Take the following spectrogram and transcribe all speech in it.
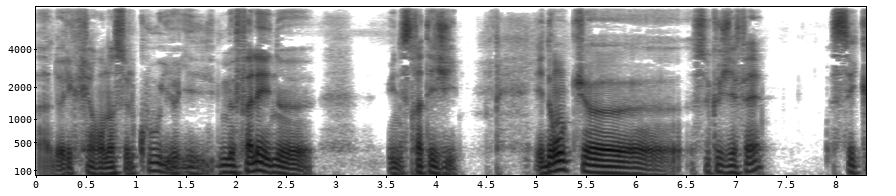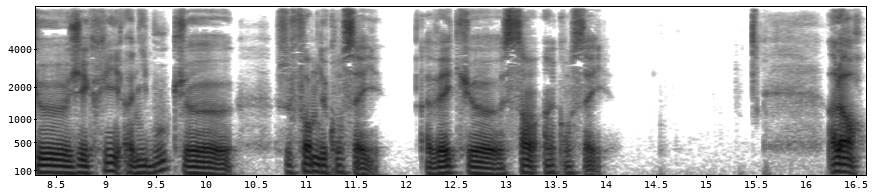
bah, de l'écrire en un seul coup, il, me fallait une, stratégie. Et donc, ce que j'ai fait, c'est que j'ai écrit un e-book sous forme de conseils, avec 101 conseils. Alors,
